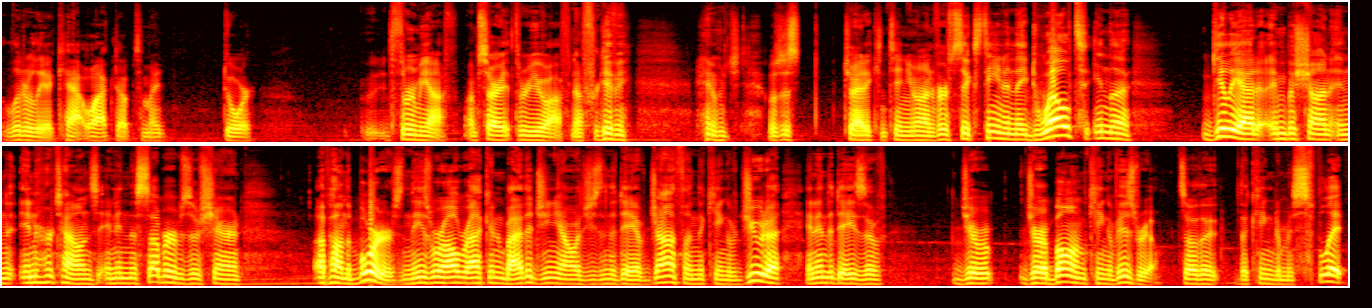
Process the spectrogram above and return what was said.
literally a cat walked up to my door. It threw me off. I'm sorry it threw you off. Now forgive me. we'll just try to continue on. Verse 16, and they dwelt in the Gilead in Bashan, in, in her towns, and in the suburbs of Sharon upon the borders. And these were all reckoned by the genealogies in the day of Jonathan, the king of Judah, and in the days of Jer- Jeroboam, king of Israel. So the, the kingdom is split,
